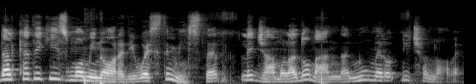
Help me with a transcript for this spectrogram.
Dal Catechismo minore di Westminster leggiamo la domanda numero 19.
